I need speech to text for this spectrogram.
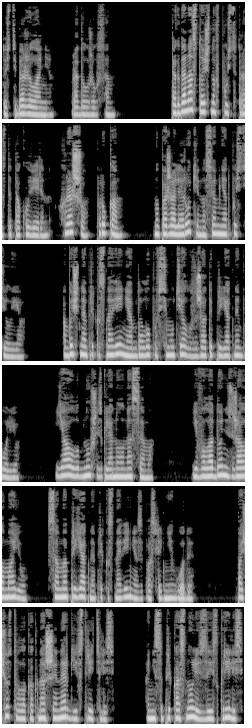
то с тебя желание, продолжил Сэм. Тогда нас точно впустят, раз ты так уверен. Хорошо, по рукам. Мы пожали руки, но Сэм не отпустил ее. Обычное прикосновение обдало по всему телу сжатой приятной болью. Я, улыбнувшись, глянула на Сэма. Его ладонь сжала мою, самое приятное прикосновение за последние годы. Почувствовала, как наши энергии встретились, они соприкоснулись, заискрились,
